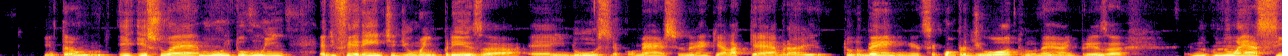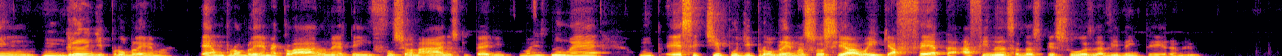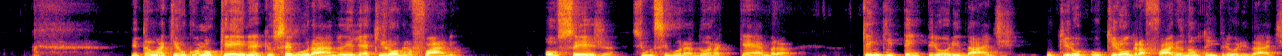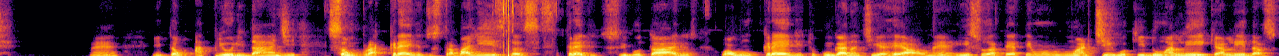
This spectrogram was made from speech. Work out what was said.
Então, isso é muito ruim. É diferente de uma empresa, é, indústria, comércio, né, que ela quebra e tudo bem, você compra de outro, né? A empresa não é assim um grande problema. É um problema, é claro, né? Tem funcionários que pedem, mas não é um, esse tipo de problema social aí que afeta a finança das pessoas da vida inteira, né? Então aqui eu coloquei, né, que o segurado ele é quirografário. Ou seja, se uma seguradora quebra, quem que tem prioridade? O, quiro, o quirografário não tem prioridade. Né? Então, a prioridade são para créditos trabalhistas, créditos tributários, ou algum crédito com garantia real. Né? Isso até tem um, um artigo aqui de uma lei, que é a lei das,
